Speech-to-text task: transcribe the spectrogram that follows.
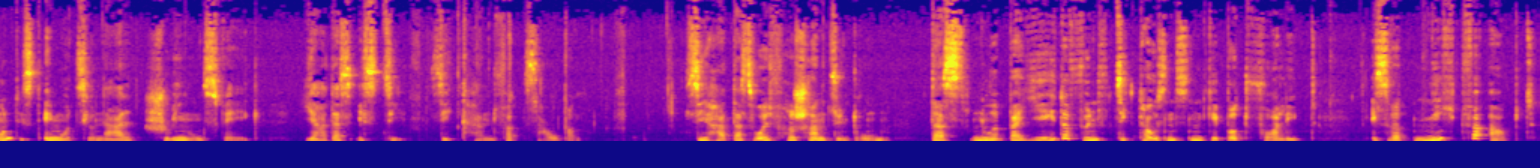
und ist emotional schwingungsfähig. Ja, das ist sie. Sie kann verzaubern. Sie hat das Wolf-Hirschhand-Syndrom, das nur bei jeder 50.000. Geburt vorliegt es wird nicht vererbt,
